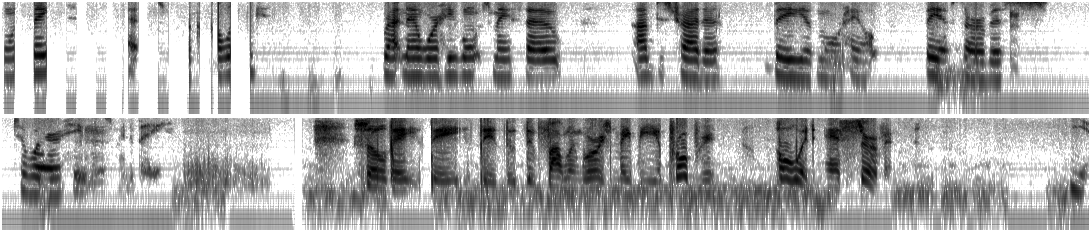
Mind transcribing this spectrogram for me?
wants me. Right now, where He wants me. So I've just tried to be of more help, be of service to where He wants me to be. So they, they, they, the, the following words may be appropriate: poet as servant. Yeah.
